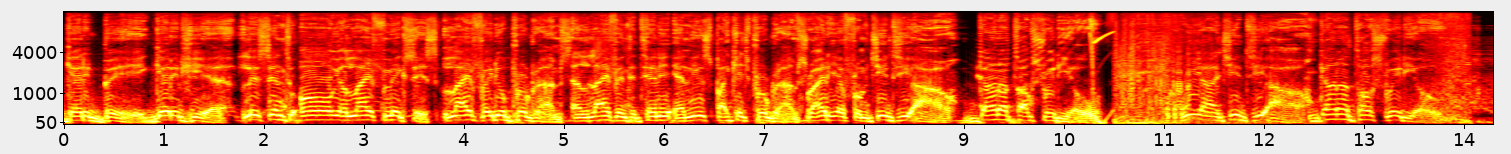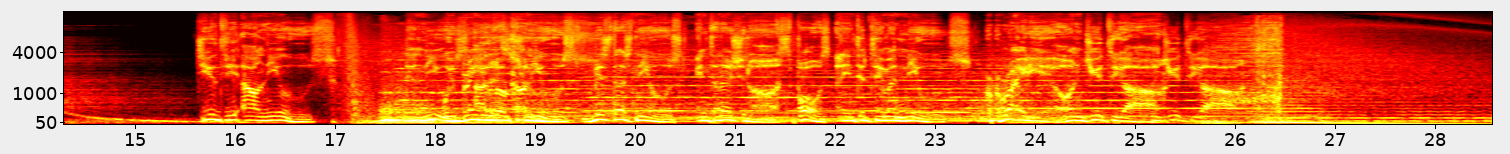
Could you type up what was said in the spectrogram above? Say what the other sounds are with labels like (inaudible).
Get it big, get it here. Listen to all your live mixes, live radio programs, and live entertaining and news package programs right here from GTR, Ghana Talks Radio. We are GTR, Ghana Talks Radio. GTR News. The news. We bring you local news, business news, international, sports, and entertainment news. Right here on GTR. GTR.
